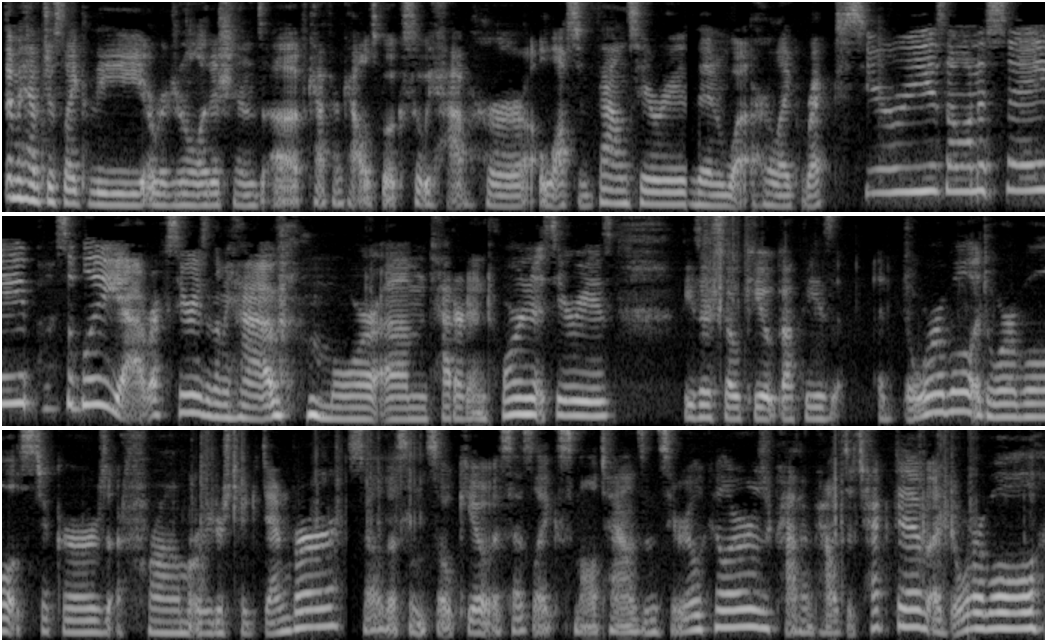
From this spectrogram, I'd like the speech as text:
Then we have just like the original editions of Catherine Cowles' books. So we have her Lost and Found series, then what, her like Wrecked series, I want to say, possibly. Yeah, Wrecked series. And then we have more um, Tattered and Torn series. These are so cute. Got these adorable, adorable stickers from Readers Take Denver. So this one's so cute. It says like small towns and serial killers, Catherine Cowles detective, adorable.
